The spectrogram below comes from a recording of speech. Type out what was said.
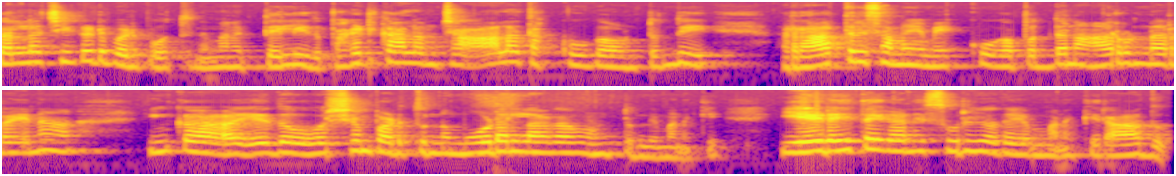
కల్లా చీకటి పడిపోతుంది. మనకు తెలియదు పగటి కాలం చాలా తక్కువగా ఉంటుంది. రాత్రి సమయం ఎక్కువగా పొద్దున ఆరున్నర అయినా ఇంకా ఏదో వర్షం పడుతున్న మూడల్లాగా ఉంటుంది మనకి. ఏడైతే కానీ సూర్యోదయం మనకి రాదు.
